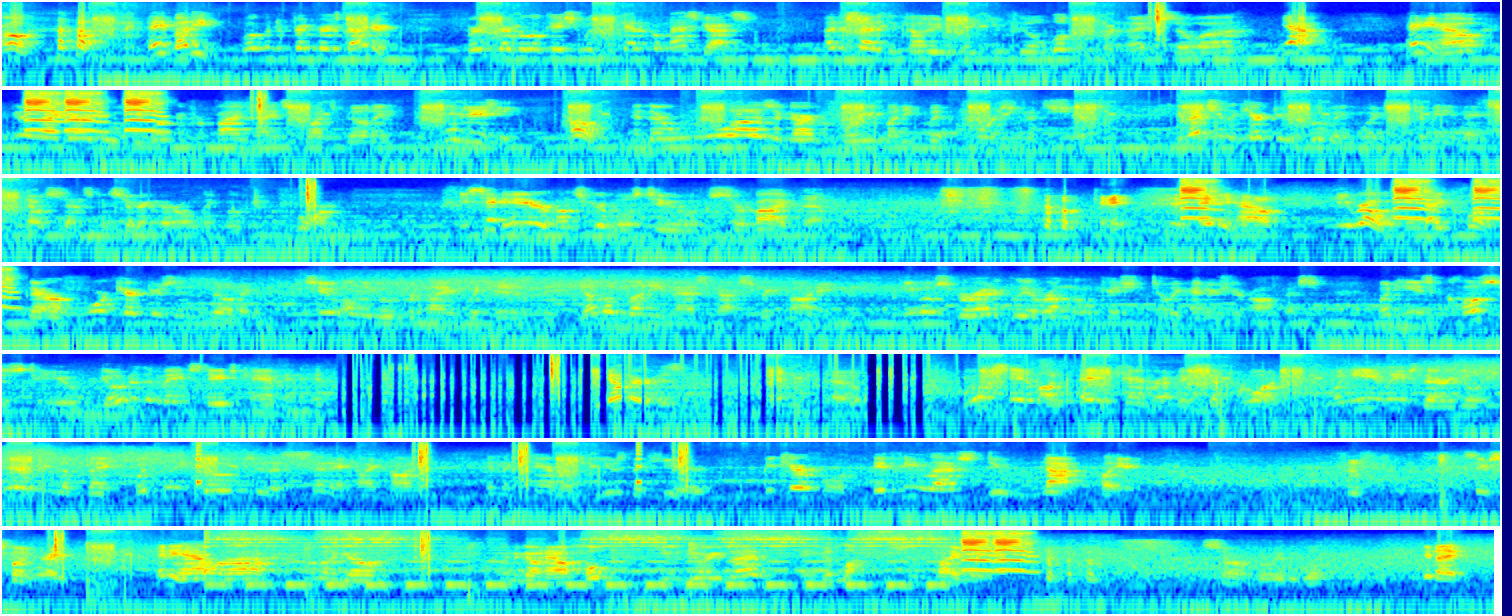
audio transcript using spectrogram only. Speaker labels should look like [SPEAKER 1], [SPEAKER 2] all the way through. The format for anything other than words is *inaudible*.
[SPEAKER 1] Oh, *laughs* hey buddy! Welcome to Fredbear's Diner. First ever location with mechanical mascots. I decided to call you to make you feel welcome for tonight, so uh, yeah. Anyhow, you're the night guard who will be working for five nights in Watts building. Seems easy. Oh, and there was a guard before you, but he quit before his fifth shift. You mentioned the characters moving, which to me makes no sense considering they're only moved to perform. You sit here on scribbles to survive them. *laughs* *laughs* okay. Anyhow, he wrote, and I quote, There are four characters in the building. Two only move for tonight, which is the Yellow Bunny mascot, Spring Bonnie. He moves sporadically around the location until he enters your office. When he is closest to you, go to the main stage cam and hit the sound. The other is Mendo. You won't see him on any camera except one. When he leaves there, you'll hear him in the vent quickly go to the setting icon in the camera to use the heater. Be careful. If he laughs, do not play it. *laughs* Seems funny, right? Anyhow, uh, I'm gonna go. I'm gonna go now. Hope you enjoy your time, and good luck surviving. *laughs* *laughs* so unbelievable. Good night.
